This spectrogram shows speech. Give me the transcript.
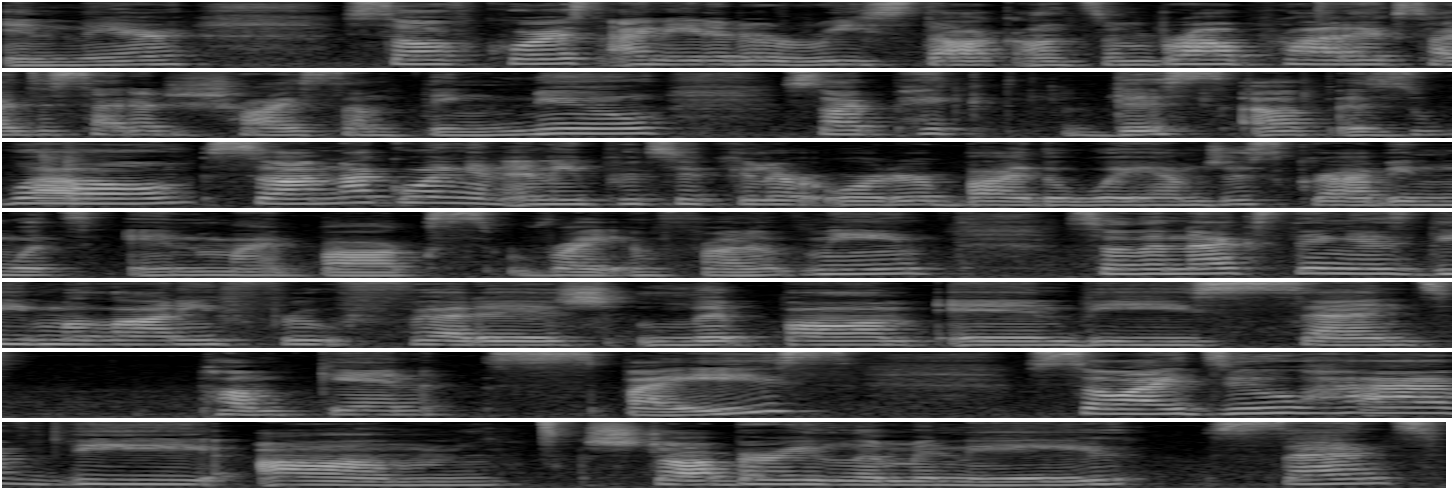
in there. So of course I needed a restock on some brow products. So I decided to try something new. So I picked this up as well. So I'm not going in any particular order by the way. I'm just grabbing what's in my box right in front of me. So the next thing is the Milani Fruit Fetish Lip Balm in the scent Pumpkin Spice. So I do have the um, strawberry lemonade scent,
